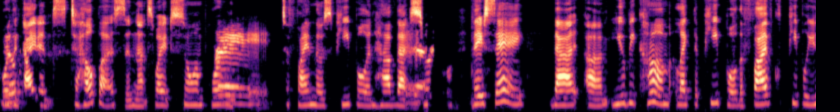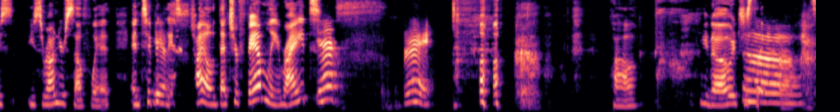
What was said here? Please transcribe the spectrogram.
or the guidance to help us, and that's why it's so important right. To find those people and have that Yeah. circle. They say that um, you become like the people, the five people you you surround yourself with, and typically yes. as a child, that's your family, right? Yes, right. wow, you know, it's just uh... like,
